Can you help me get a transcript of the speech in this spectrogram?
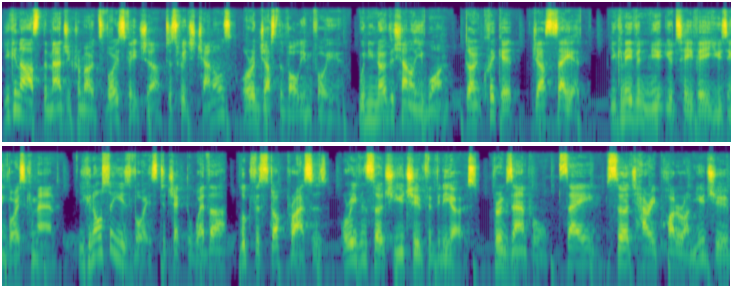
you can ask the magic remote's voice feature to switch channels or adjust the volume for you. When you know the channel you want, don't click it, just say it. You can even mute your TV using voice command. You can also use voice to check the weather, look for stock prices, or even search YouTube for videos. For example, say, search Harry Potter on YouTube,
